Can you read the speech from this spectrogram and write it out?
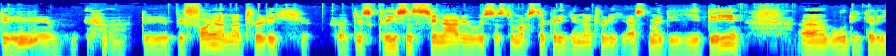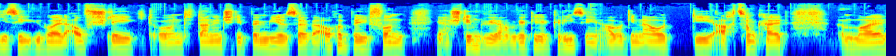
Die, mhm. die befeuern natürlich das Krisenszenario, wie es. Du machst, da kriege ich natürlich erstmal die Idee, äh, wo die Krise überall aufschlägt. Und dann entsteht bei mir selber auch ein Bild von, ja stimmt, wir haben wirklich eine Krise, aber genau die Achtsamkeit, mal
